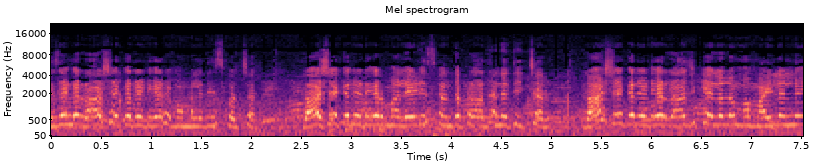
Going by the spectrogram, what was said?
నిజంగా రాజశేఖర రెడ్డి గారే మమ్మల్ని తీసుకొచ్చారు. రాజశేఖర రెడ్డి గారు మా లేడీస్కి అంత ప్రాధాన్యత ఇచ్చారు. రాజశేఖర రెడ్డి గారు రాజకీయాలలో మా మహిళల్ని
